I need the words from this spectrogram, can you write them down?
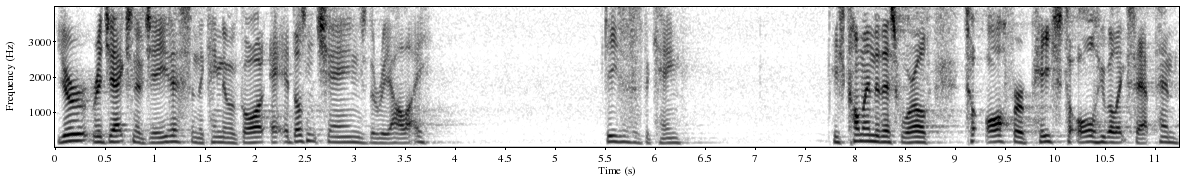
Your rejection of Jesus and the kingdom of God, it doesn't change the reality. Jesus is the king. He's come into this world to offer peace to all who will accept him.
